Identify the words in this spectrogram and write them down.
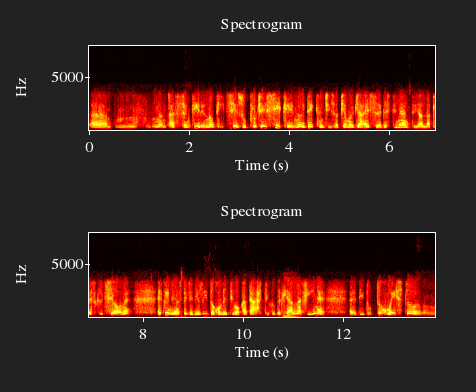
a, mm, a, sentire notizie su processi che noi tecnici sappiamo già essere destinati alla prescrizione e quindi una specie di rito collettivo catartico perché alla fine eh, di tutto questo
